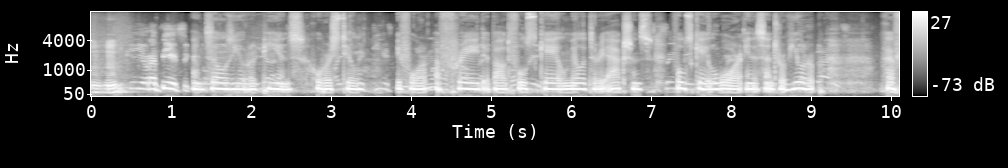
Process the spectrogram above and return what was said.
Mm -hmm. And those Europeans who were still before afraid about full-scale military actions, full-scale war in the center of Europe, have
